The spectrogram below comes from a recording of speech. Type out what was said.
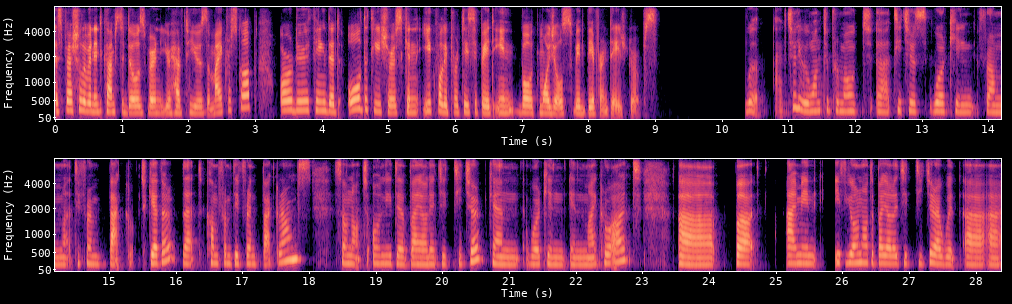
especially when it comes to those when you have to use a microscope? Or do you think that all the teachers can equally participate in both modules with different age groups? Well, actually, we want to promote uh, teachers working from different back together that come from different backgrounds. So not only the biology teacher can work in in micro art, uh, but I mean, if you're not a biology teacher, I would, uh, uh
